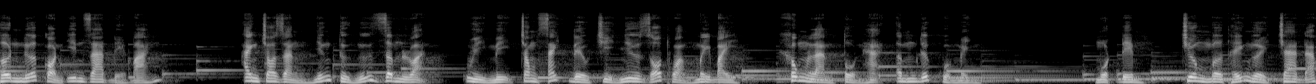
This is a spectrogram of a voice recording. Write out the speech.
Hơn nữa còn in ra để bán. Anh cho rằng những từ ngữ dâm loạn, ủy mị trong sách đều chỉ như gió thoảng mây bay, không làm tổn hại âm đức của mình. Một đêm, Trương mơ thấy người cha đã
